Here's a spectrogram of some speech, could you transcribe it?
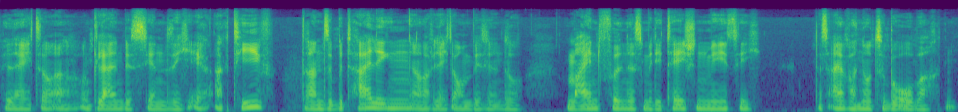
Vielleicht so ein klein bisschen sich aktiv dran zu beteiligen, aber vielleicht auch ein bisschen so Mindfulness, Meditation mäßig, das einfach nur zu beobachten.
